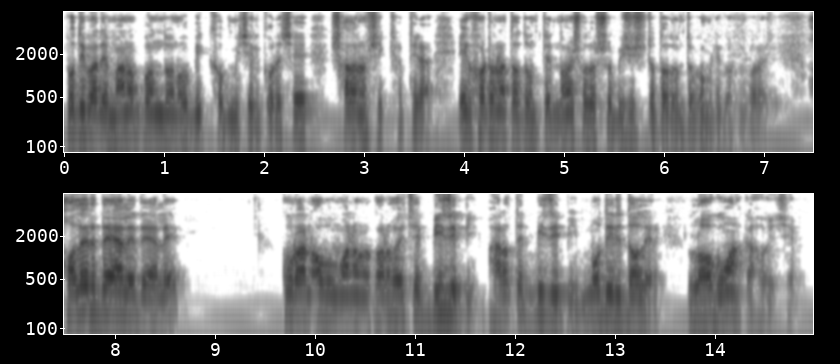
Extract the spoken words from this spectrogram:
প্রতিবাদে মানববন্ধন ও বিক্ষোভ মিছিল করেছে সাধারণ শিক্ষার্থীরা। এই ঘটনা তদন্তে নয় সদস্য বিশিষ্ট তদন্ত কমিটি গঠন করা হয় হলের দেয়ালে দেয়ালে কোরআন অবমাননা করা হয়েছে। বিজেপি, ভারতের বিজেপি, মোদির দলের লগো আঁকা হয়েছে।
